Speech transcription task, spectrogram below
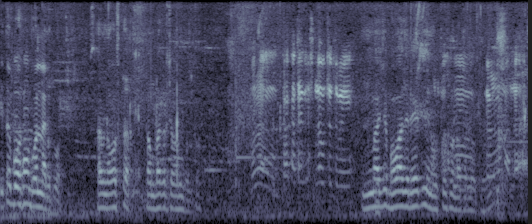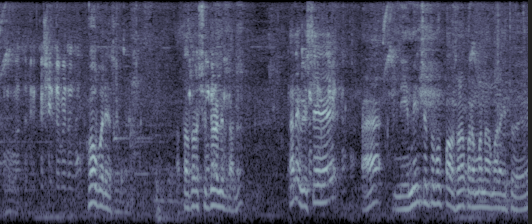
इथं बोल बोलणार बोल सर नमस्कार. कमलाकर चव्हाण बोलतो. तुम्ही? माझे भाऊ आलेले आहेत मी नव्हतो सोलापूर होतो. कळून कशी तब्येत आता? हो बरे आहे सर आता जरा शुद्धीरलीत झालं. काय नाही विषय काय नेहमीच येतो मग पावसाळा प्रमाण आम्हाला येतो आहे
